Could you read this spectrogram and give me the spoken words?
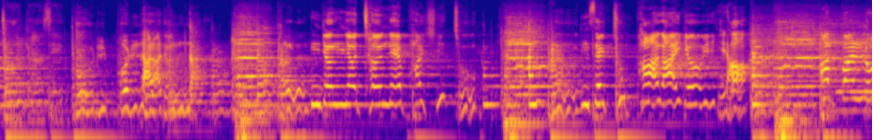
저곁에 펄펄 날아든다. 공정여천의 파시축 은색 주파가 여이라. 앞발로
